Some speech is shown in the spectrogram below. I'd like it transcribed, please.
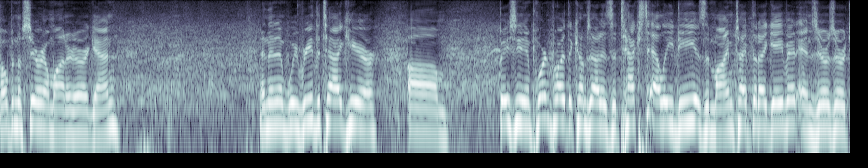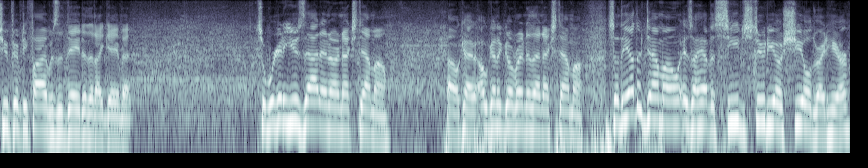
Open the serial monitor again. And then we read the tag here. Um, basically, the important part that comes out is the text LED is the MIME type that I gave it, and 00255 was the data that I gave it. So we're going to use that in our next demo. Okay, I'm to go right into that next demo. So the other demo is I have a Seeed Studio Shield right here.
